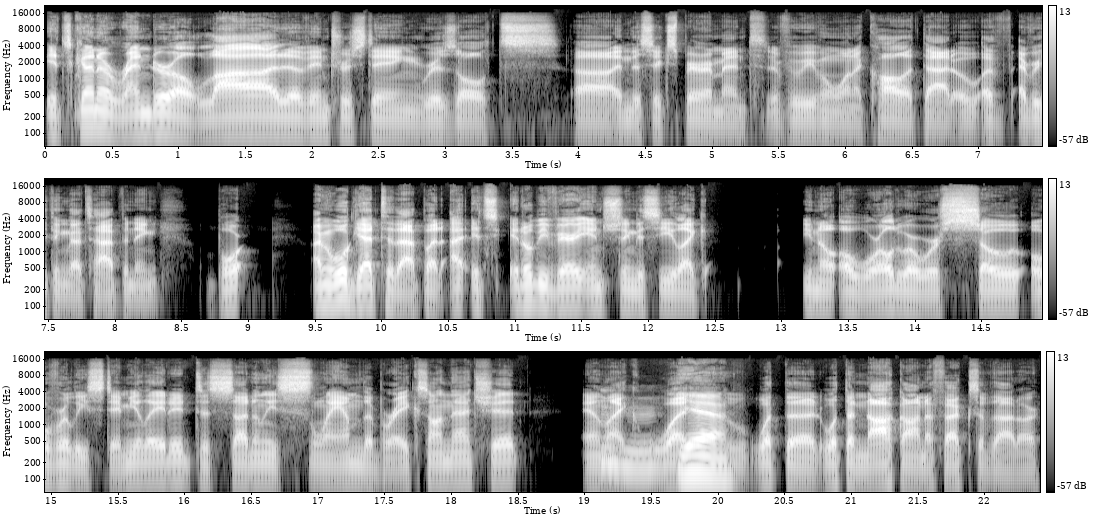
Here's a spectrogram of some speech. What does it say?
it's gonna render a lot of interesting results uh, in this experiment, if we even want to call it that, of, of everything that's happening. Bor- I mean, we'll get to that, but I, it's it'll be very interesting to see like you know a world where we're so overly stimulated to suddenly slam the brakes on that shit and like Mhm. what Yeah. what the what the knock on effects of that are.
